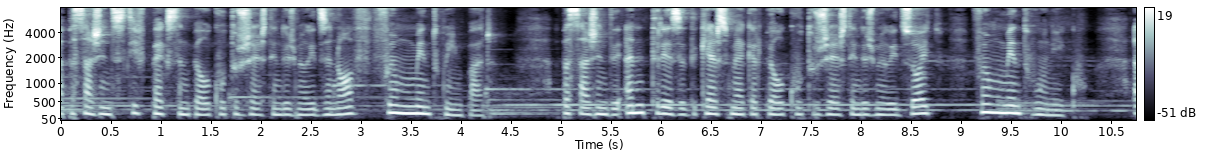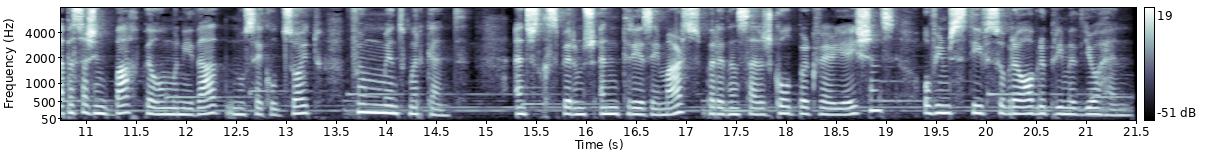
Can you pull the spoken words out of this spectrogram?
A passagem de Steve Paxton pela Culturgest em 2019 foi um momento ímpar. A passagem de Anne Teresa de Kersmaker pela Culturgest em 2018 foi um momento único. A passagem de Bach pela humanidade no século XVIII foi um momento marcante. Antes de recebermos Anne Teresa em março para dançar as Goldberg Variations, ouvimos Steve sobre a obra-prima de Johann.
